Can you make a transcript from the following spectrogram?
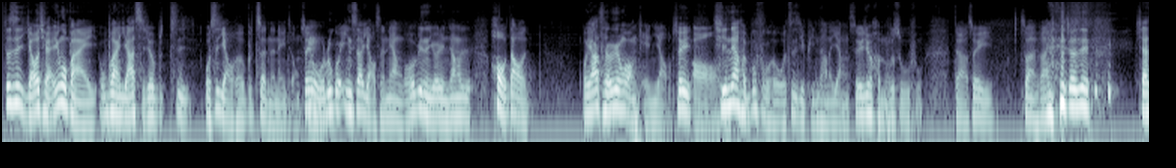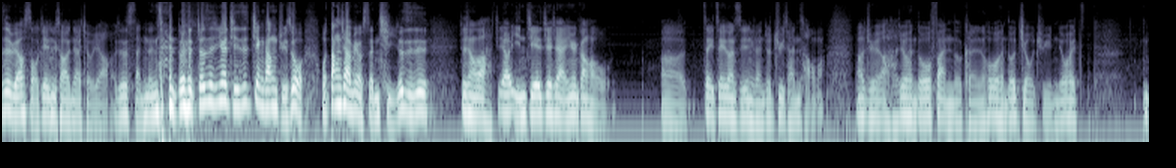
就是咬起来，因为我本来我本来牙齿就不是我是咬合不正的那种，所以我如果硬是要咬成那样，我会变成有点像是厚道，我牙齿有点往前咬，所以其实那样很不符合我自己平常的样子，所以就很不舒服，对啊，所以算了，反正就是下次不要手贱去抄人家球药，就是三能三对，就是因为其实健康局，所以我我当下没有生气，就只是就想说要迎接接下来，因为刚好呃这这一段时间你可能就聚餐潮嘛，然后觉得啊就很多饭都可能或很多酒局，你就会。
